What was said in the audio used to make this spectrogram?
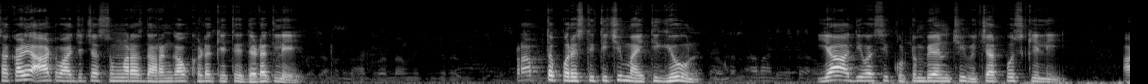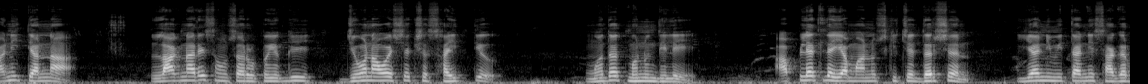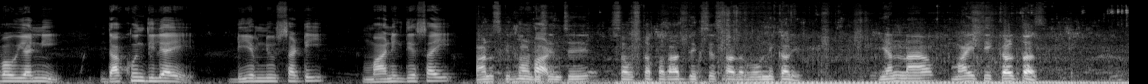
सकाळी आठ वाजेच्या सुमारास धारणगाव खडक येथे धडकले. प्राप्त परिस्थितीची माहिती घेऊन या आदिवासी कुटुंबियांची विचारपूस केली आणि त्यांना लागणारे संसारोपयोगी जीवनावश्यक साहित्य मदत म्हणून दिले. आपल्यातल्या या माणुसकीचे दर्शन या निमित्ताने सागरभाऊ यांनी दाखवून दिले आहे. डी एम न्यूजसाठी माणिक देसाई माणुसकी फाउंडेशनचे संस्थापक अध्यक्ष सागरभाऊ निकाळे यांना माहिती कळताच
